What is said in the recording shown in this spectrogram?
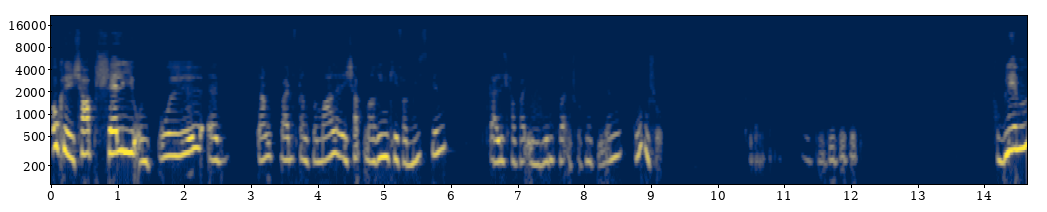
okay, ich habe Shelly und Bull. Äh, ganz, beides ganz normale. Ich habe Marienkäfer B-Skin. Das Geile ich habe halt eben jeden zweiten Schuss mit Bienen. Guten Schuss. Okay, dann mache ich jetzt mal die. Problem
